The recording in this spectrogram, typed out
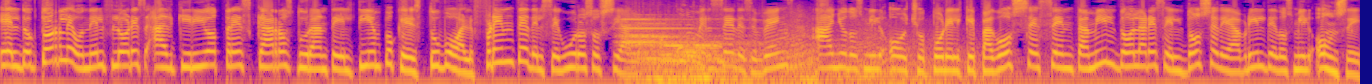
El doctor Leonel Flores adquirió tres carros durante el tiempo que estuvo al frente del Seguro Social. Un Mercedes-Benz año 2008 por el que pagó 60 mil dólares el 12 de abril de 2011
